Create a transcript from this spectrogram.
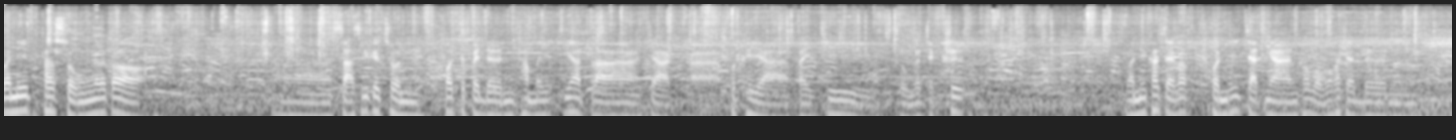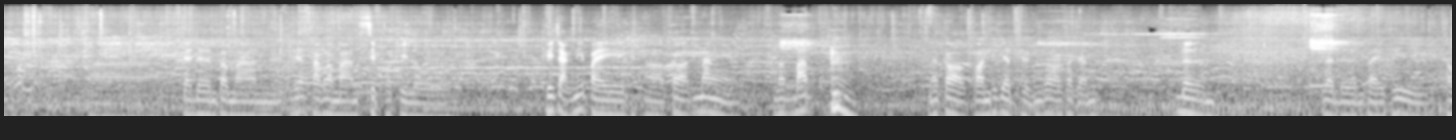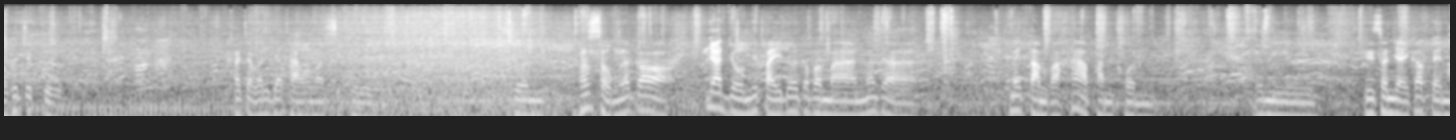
วันนี้พระสงฆ์แล้วก็อ่าศาสนิกชนเขาจะไปเดินธรรมยาตราจากพุทธคยาไปที่หลวงรัชครึวันนี้เข้าใจว่าคนที่จัดงานเขาบอกว่าเขาจะเดินจะเดินประมาณระยะทางประมาณ 10กว่ากิโล คือจากนี้ไปก็นั่งรถบัสแล้วก็ก่อนที่จะถึงก็ก็จะเดินจะเดินไปที่เขาขึ้นจะกูด เขาจะวัดระยะทางประมาณ10กิโลส่วนพระสงฆ์แล้วก็ญาติโยมที่ไปด้วยก็ประมาณน่าจะไม่ต่ำกว่า 5,000 คนจะมีคือส่วนใหญ่ก็เป็น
